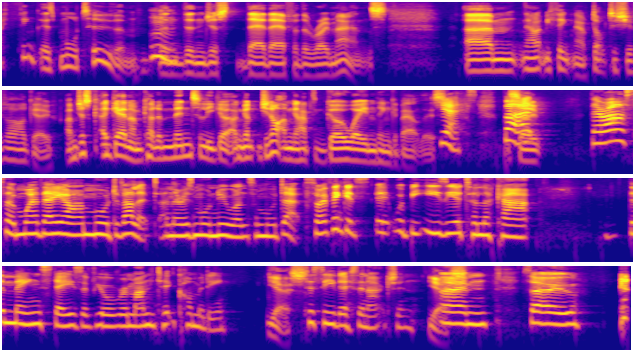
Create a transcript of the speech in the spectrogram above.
I think there's more to them than, than just they're there for the romance. Um, now let me think. Now, Doctor Zhivago. I'm just again. I'm kind of mentally go. I'm going. Do you know? what? I'm going to have to go away and think about this. Yes, but So- there are some where they are more developed and there is more nuance and more depth. So I think it's it would be easier to look at the mainstays of your romantic comedy Yes. to see this in action. Yes. Um. So I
